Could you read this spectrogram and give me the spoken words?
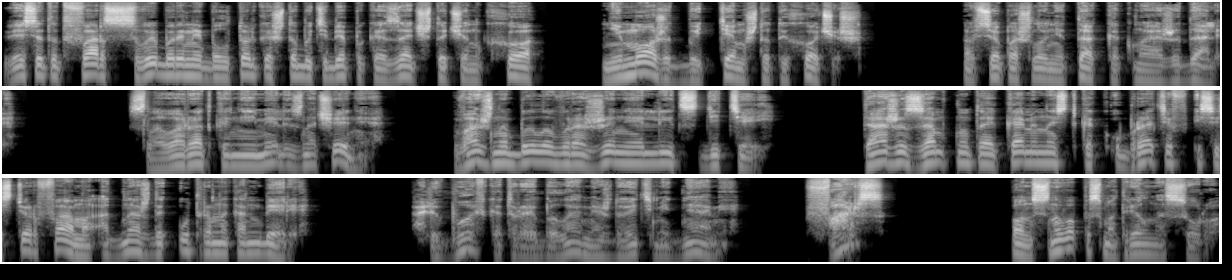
Весь этот фарс с выборами был только чтобы тебе показать, что Ченгхо не может быть тем, что ты хочешь. Но все пошло не так, как мы ожидали». Слова Радко не имели значения. Важно было выражение лиц детей. Та же замкнутая каменность, как у братьев и сестер Фама однажды утром на Канбере. А любовь, которая была между этими днями... Фарс? Он снова посмотрел на Суру.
